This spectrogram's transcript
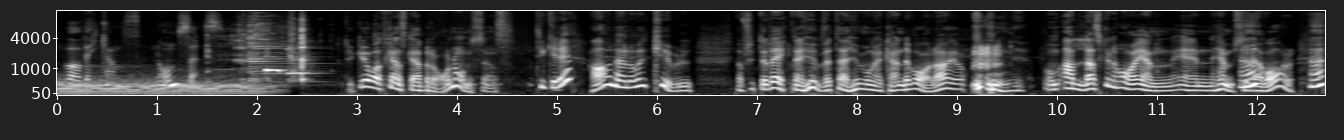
var veckans nonsens. Tycker jag var ett ganska bra nonsens. Tycker du? Ja, nej, det var kul. Jag försökte räkna i huvudet där, hur många kan det vara? Om alla skulle ha en, en hemsida Ja. var Ja.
